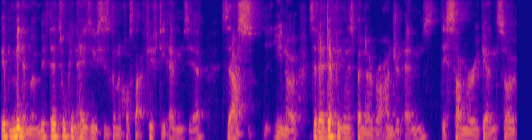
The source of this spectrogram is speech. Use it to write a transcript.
if minimum, if they're talking Jesus is going to cost like 50 m's, yeah. So that's you know, so they're definitely going to spend over 100 m's this summer again. So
